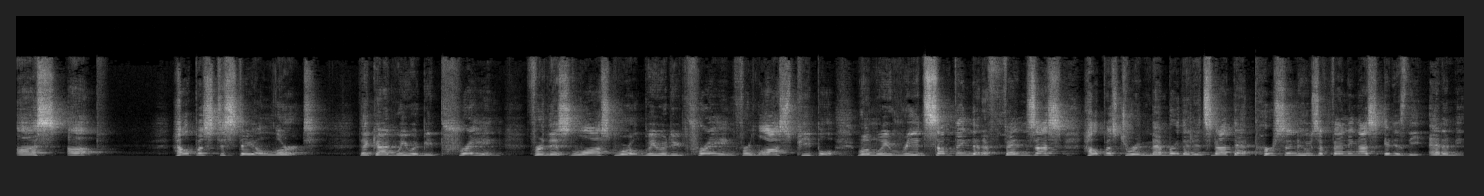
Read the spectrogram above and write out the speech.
us up. Help us to stay alert. That, God, we would be praying for this lost world. We would be praying for lost people. When we read something that offends us, help us to remember that it's not that person who's offending us, it is the enemy.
